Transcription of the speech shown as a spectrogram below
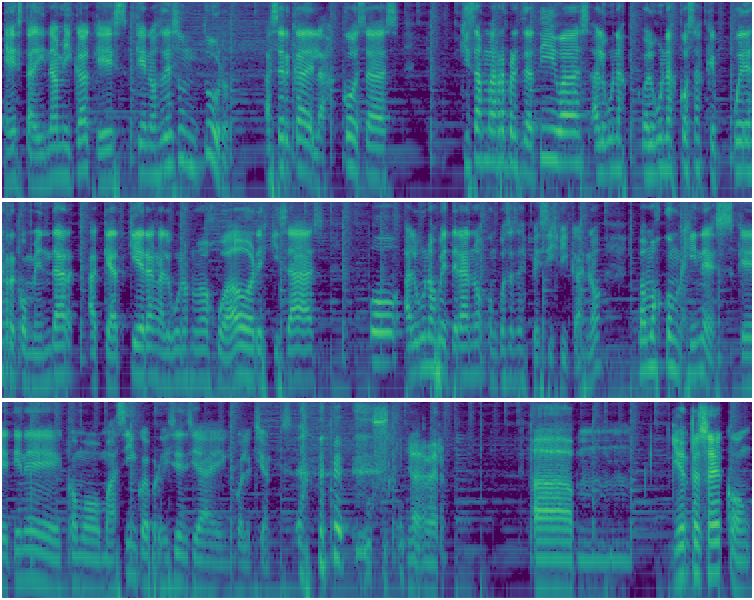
esta dinámica, que es que nos des un tour acerca de las cosas quizás más representativas, algunas, algunas cosas que puedes recomendar a que adquieran algunos nuevos jugadores, quizás, o algunos veteranos con cosas específicas, ¿no? Vamos con Ginés, que tiene como más 5 de proficiencia en colecciones. A ver. Yo empecé con,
